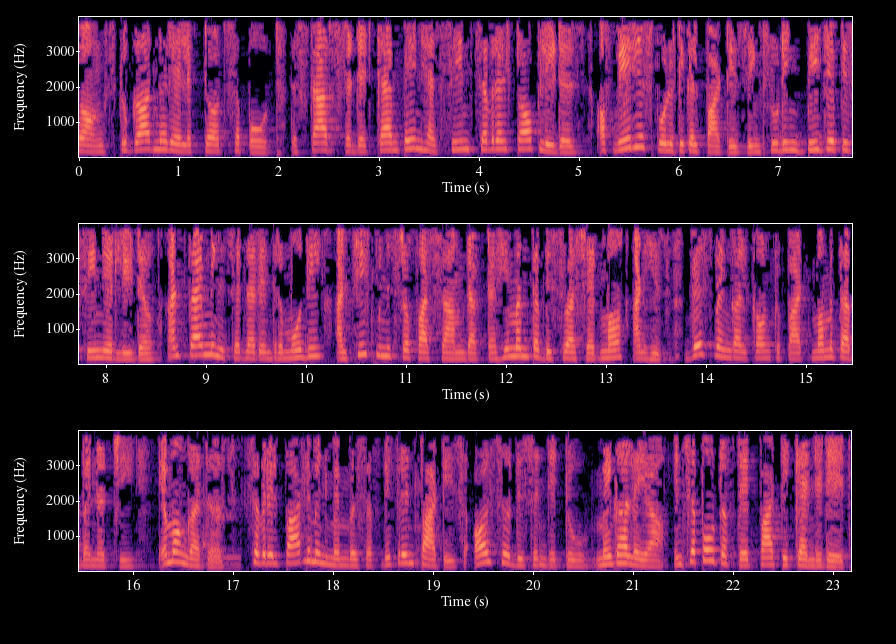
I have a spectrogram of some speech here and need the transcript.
songs to garner electorate support. The star-studded campaign has seen several top leaders of various political parties, including BJP senior leader and Prime Minister Narendra Modi and Chief Minister of Assam, Dr. Himanta Biswa Sarma and his West Bengal Bengal counterpart Mamata Banerjee, among others. Several parliament members of different parties also descended to Meghalaya in support of their party candidates.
